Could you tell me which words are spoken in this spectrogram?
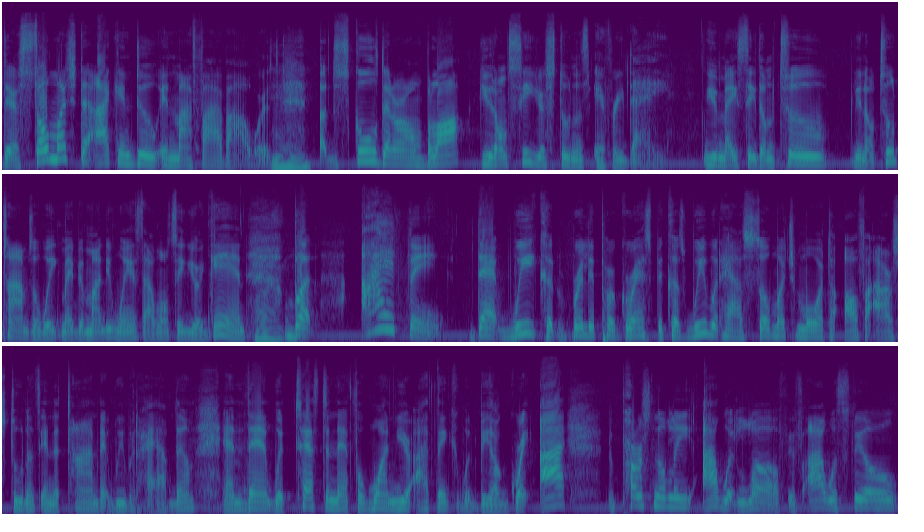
there's so much that i can do in my five hours. Uh, the schools that are on block you don't see your students every day. You may see them two you know two times a week maybe monday wednesday i won't see you again. But i think that we could really progress because we would have so much more to offer our students in the time that we would have them and then with testing that for one year i think it would be a great i personally i would love if i was still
